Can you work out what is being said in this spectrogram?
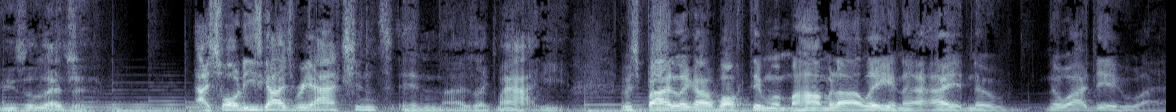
He's a legend. I saw these guys' reactions and I was like, wow, it was probably like I walked in with Muhammad Ali and I, I had no no idea who I had.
